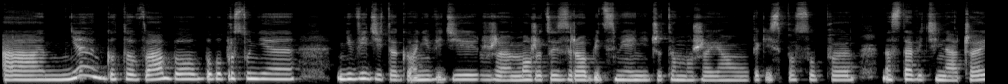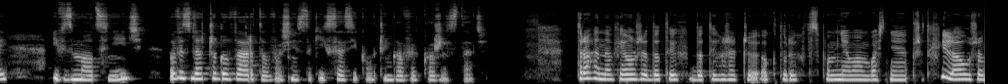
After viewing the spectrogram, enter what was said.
A nie gotowa, bo, bo po prostu nie, nie widzi tego, nie widzi, że może coś zrobić, zmienić, że to może ją w jakiś sposób e, nastawić inaczej i wzmocnić. Powiedz, dlaczego warto właśnie z takich sesji coachingowych korzystać? Trochę nawiążę do tych, do tych rzeczy, o których wspomniałam właśnie przed chwilą, że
